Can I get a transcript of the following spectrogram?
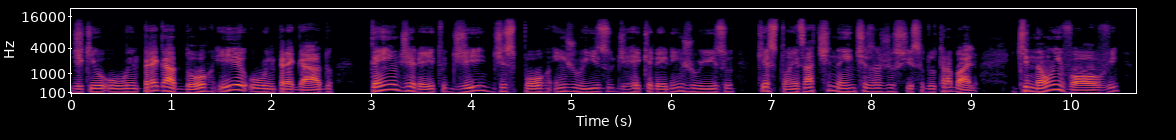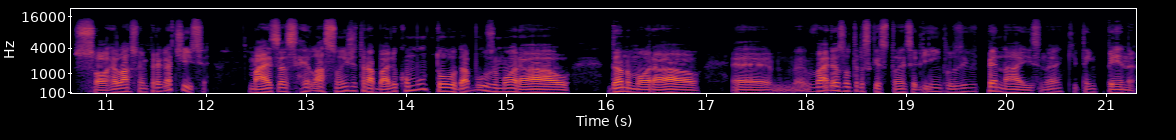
de que o empregador e o empregado têm o direito de dispor em juízo, de requerer em juízo questões atinentes à justiça do trabalho, que não envolve só relação empregatícia, mas as relações de trabalho como um todo, abuso moral, dano moral, é, várias outras questões ali, inclusive penais, né, que tem pena.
